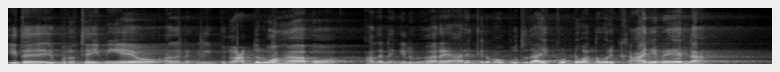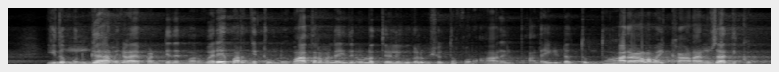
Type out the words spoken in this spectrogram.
ഇത് ഇബ്നു തൈമിയയോ അതല്ലെങ്കിൽ ഇബ്നു അബ്ദുൽ വഹാബോ അതല്ലെങ്കിൽ വേറെ ആരെങ്കിലുമോ പുതുതായി കൊണ്ടുവന്ന ഒരു കാര്യമേ അല്ല. ഇത് മുൻഗാമികളായ പണ്ഡിതന്മാർ വരെ പറഞ്ഞിട്ടുണ്ട്. മാത്രമല്ല ഇതിനുള്ള തെളിവുകൾ വിശുദ്ധ ഖുർആാനിൽ പലയിടത്തും ധാരാളമായി കാണാനും സാധിക്കും.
